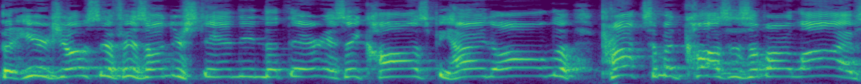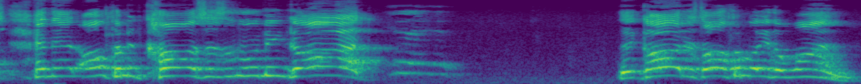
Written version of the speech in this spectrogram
But here Joseph is understanding that there is a cause behind all the proximate causes of our lives. And that ultimate cause is the living God. That God is ultimately the one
